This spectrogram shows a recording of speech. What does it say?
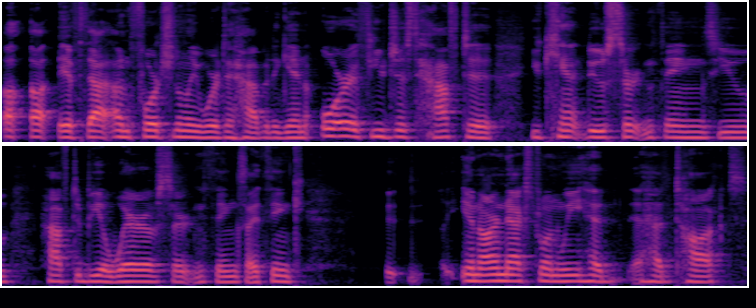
uh, uh, if that unfortunately were to happen again or if you just have to you can't do certain things you have to be aware of certain things. I think in our next one we had had talked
